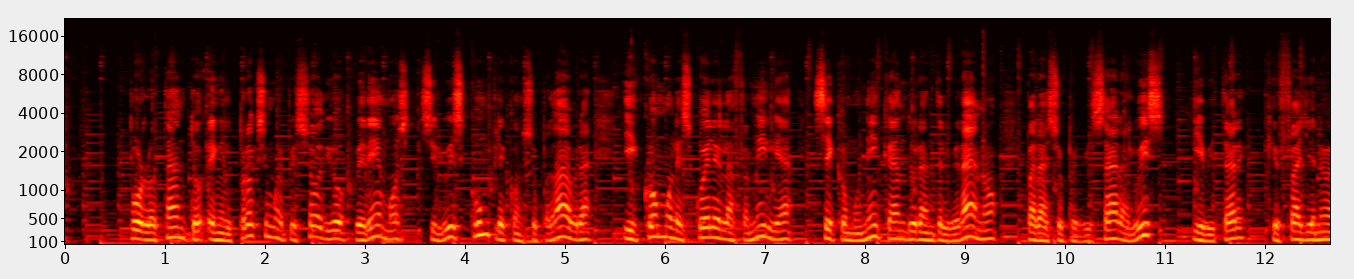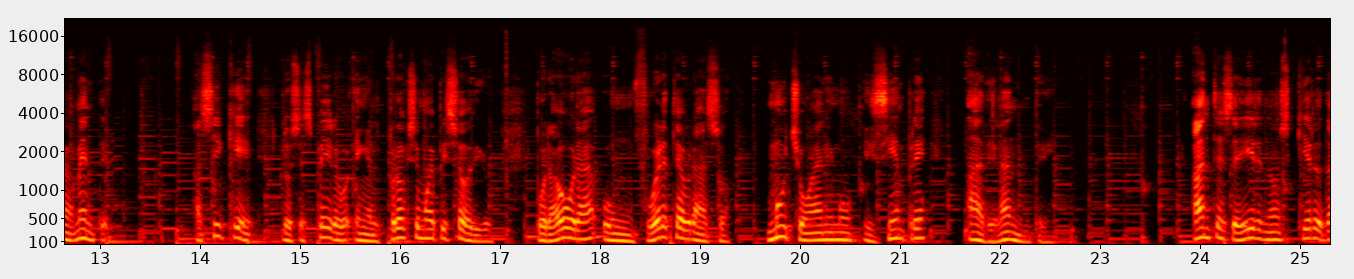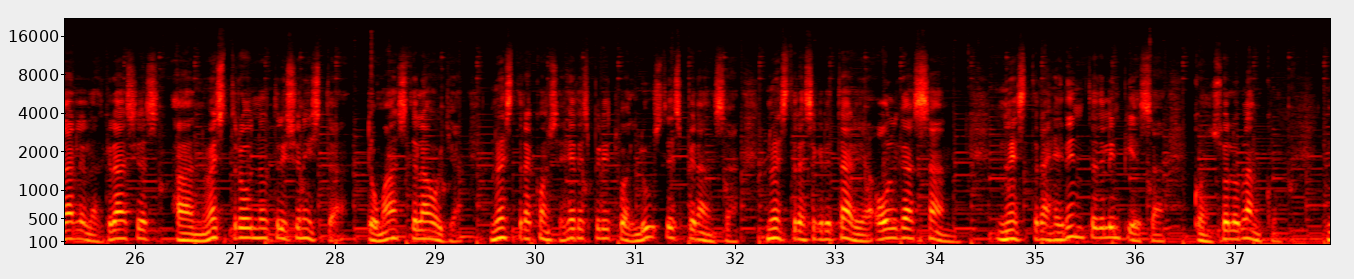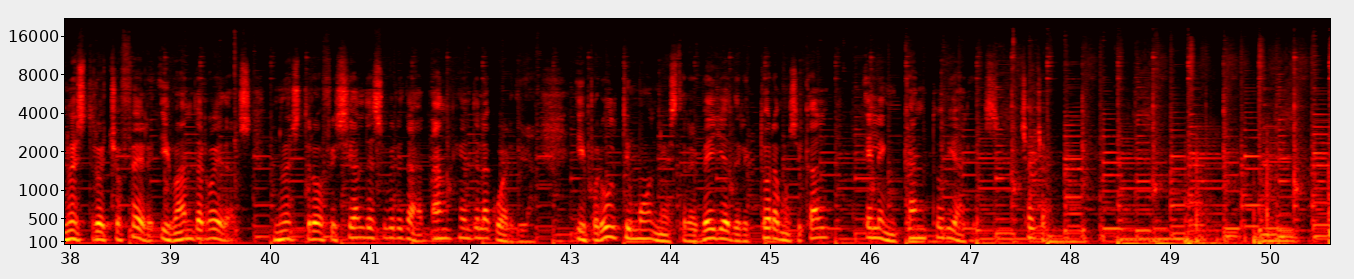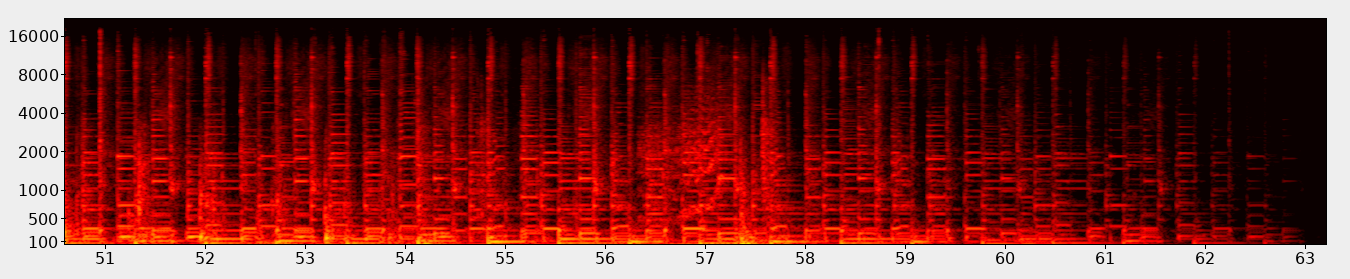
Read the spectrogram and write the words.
Por lo tanto, en el próximo episodio veremos si Luis cumple con su palabra y cómo la escuela y la familia se comunican durante el verano para supervisar a Luis y evitar que falle nuevamente. Así que los espero en el próximo episodio. Por ahora, un fuerte abrazo, mucho ánimo y siempre adelante. Antes de irnos, quiero darle las gracias a nuestro nutricionista, Tomás de la Hoya, nuestra consejera espiritual, Luz de Esperanza, nuestra secretaria, Olga San, nuestra gerente de limpieza, Consuelo Blanco, nuestro chofer Iván de Ruedas, nuestro oficial de seguridad Ángel de la Guardia y por último nuestra bella directora musical El Encanto Diarias. Chao, chao.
